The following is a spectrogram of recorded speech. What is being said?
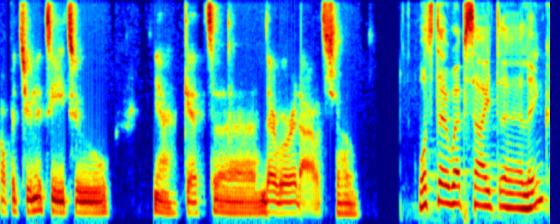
opportunity to yeah get uh, their word out. So what's the website uh, link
